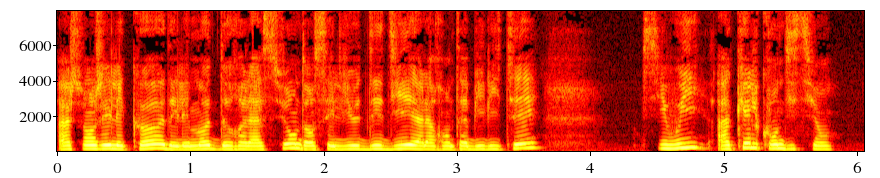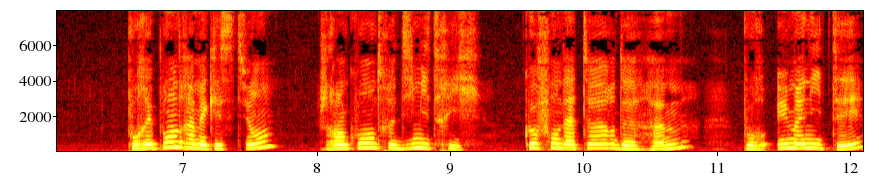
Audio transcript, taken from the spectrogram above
à changer les codes et les modes de relation dans ces lieux dédiés à la rentabilité? Si oui, à quelles conditions? Pour répondre à mes questions, je rencontre Dimitri, cofondateur de Hum pour Humanité,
